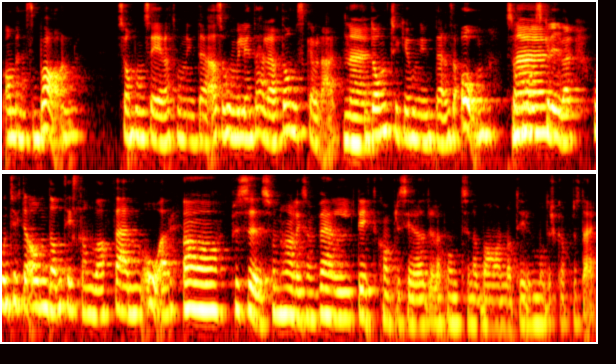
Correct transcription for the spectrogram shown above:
om hennes barn. Som hon säger att hon inte, alltså hon vill ju inte heller att de ska vara där. nej. De tycker hon ju inte ens om. Som Nej. hon skriver, hon tyckte om dem tills de var fem år. Ja, precis. Hon har liksom väldigt komplicerad relation till sina barn och till moderskapet och sådär.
